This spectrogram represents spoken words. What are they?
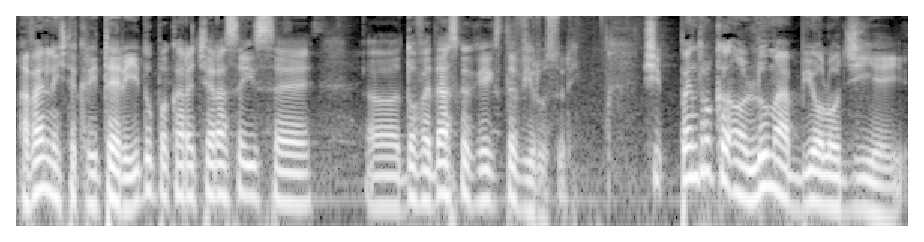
avea niște criterii după care cerea să îi se uh, dovedească că există virusuri. Și pentru că în lumea biologiei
